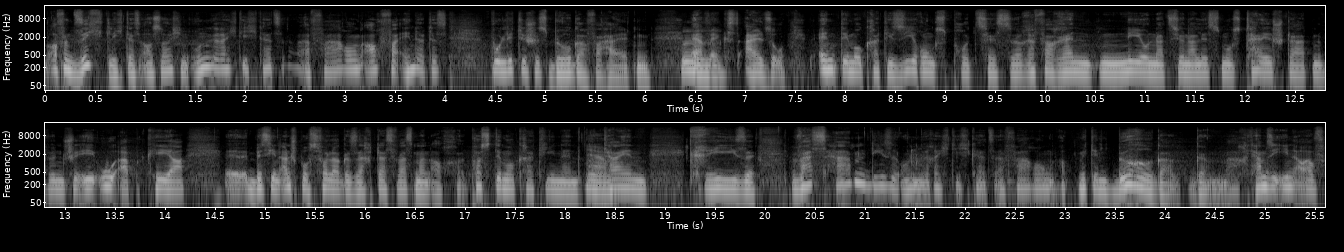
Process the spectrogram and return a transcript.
offensichtlich, dass aus solchen Ungerechtigkeitserfahrungen auch verändertes politisches Bürgerverhalten mhm. erwächst. Also Entdemokratisierungsprozesse, Referenden, Neonationalismus, Teilstaatenwünsche, EU-Abkehr, äh, bisschen anspruchsvoller gesagt, das, was man auch Postdemokratie nennt, Parteienkrise. Was haben diese Ungerechtigkeitserfahrungen mit dem Bürger gemacht? Haben Sie ihn auf,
